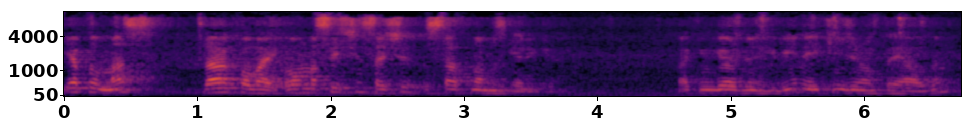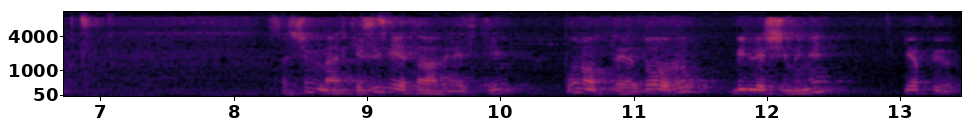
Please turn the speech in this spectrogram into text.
yapılmaz. Daha kolay olması için saçı ıslatmamız gerekiyor. Bakın gördüğünüz gibi yine ikinci noktayı aldım. Saçın merkezi diye tabir ettiğim bu noktaya doğru birleşimini yapıyorum.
